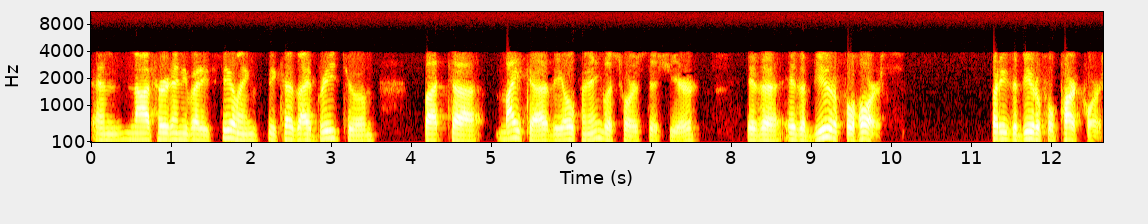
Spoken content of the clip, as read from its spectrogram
and not hurt anybody's feelings because I breed to them, but uh, Micah, the Open English horse this year, is a is a beautiful horse, but he's a beautiful park horse,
